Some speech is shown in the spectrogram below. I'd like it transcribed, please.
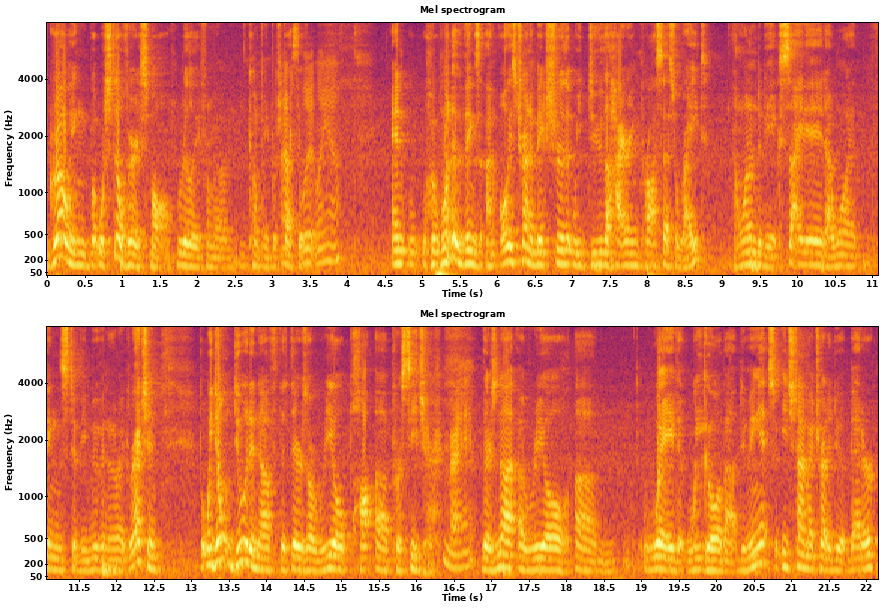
growing, but we're still very small, really, from a company perspective. Absolutely, yeah. And one of the things I'm always trying to make sure that we do the hiring process right. I want them to be excited. I want things to be moving in the right direction. But we don't do it enough that there's a real po- uh, procedure. Right. There's not a real um, way that we go about doing it. So each time I try to do it better.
